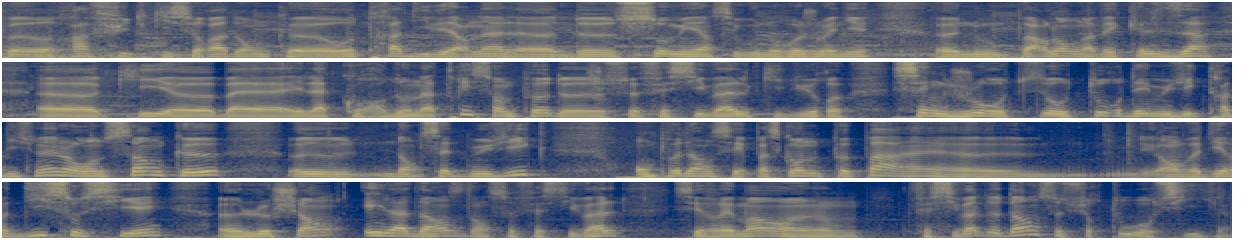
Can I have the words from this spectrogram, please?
groupe euh, Rafut qui sera donc euh, au Tradivernal euh, de Sommières si vous nous rejoignez. Nous parlons avec Elsa qui bah, est la coordonnatrice un peu de ce festival qui dure cinq jours autour des musiques traditionnelles. Alors on sent que dans cette musique, on peut danser parce qu'on ne peut pas, hein, on va dire, dissocier le chant et la danse dans ce festival. C'est vraiment un festival de danse surtout aussi. Hein.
